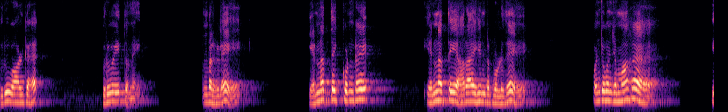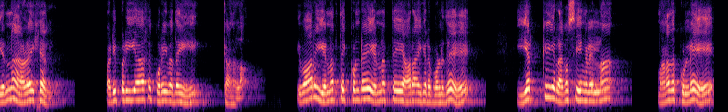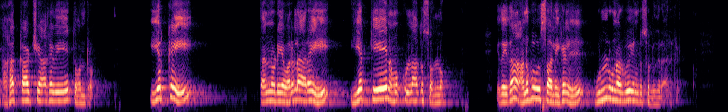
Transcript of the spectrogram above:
குரு வாழ்க குருவே துணை. நண்பர்களே எண்ணத்தை கொண்டே எண்ணத்தை ஆராய்கின்ற பொழுது கொஞ்சம் கொஞ்சமாக எண்ண அலைகள் படிப்படியாக குறைவதை காணலாம். இவ்வாறு எண்ணத்தை கொண்டே எண்ணத்தை ஆராய்கிற பொழுது இயற்கை ரகசியங்களெல்லாம் மனதுக்குள்ளே அகக்காட்சியாகவே தோன்றும். இயற்கை தன்னுடைய வரலாறை இயற்கையே நமக்குள்ளாக சொல்லும். இதை தான் அனுபவசாலிகள் உள்ளுணர்வு என்று சொல்லுகிறார்கள்.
